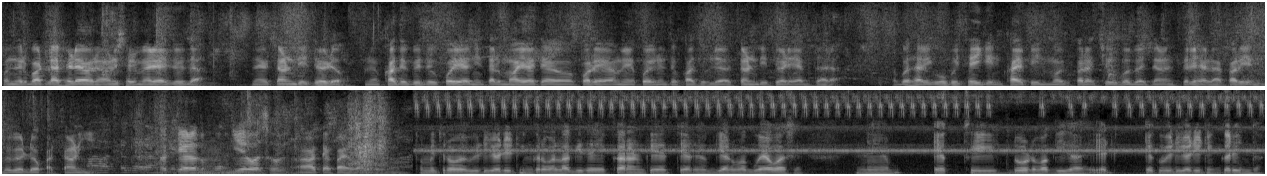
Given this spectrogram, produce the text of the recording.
પંદર બાટલા ફેર્યા અને અનુસર મેળ્યા જુદા. ને ચંડી ધોડ્યો ને ખાધું પીધું કોઈ નહીં તારે માયા તે પરે અમે કોઈ નહોતું ખાધું. લે ચંડી ધોડે એક ધારા. બસારી ઊભી થઈ ગઈ ને ખાઈ પીને મોજ કરે છું બબે જણ તરેલા કરીને બબે ડોકા તાણીએ. અત્યારે તો મૂકી આવ્યા છે હા તો કાંઈ વાંધો નહીં. તો મિત્રો હવે વીડિયો એડિટિંગ કરવા લાગી જાય કારણ કે અત્યારે અગિયાર વાગવા આવ્યા છે ને એકથી દોઢ વાગી જાય. એક વીડિયો એડિટિંગ કરીને દા.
